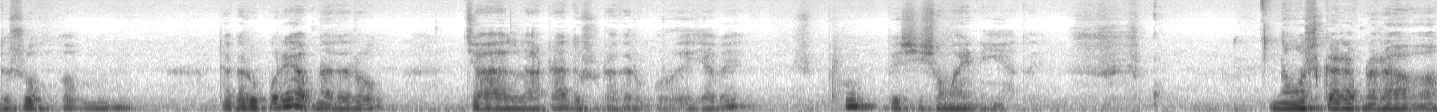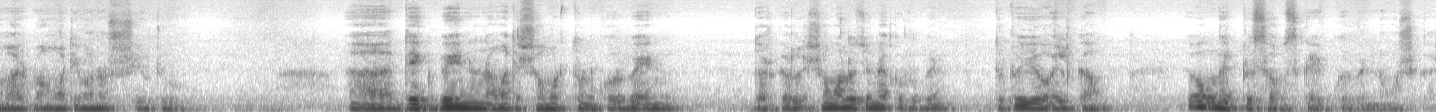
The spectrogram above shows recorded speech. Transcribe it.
দুশো টাকার উপরে, আপনাদেরও চাল, আটা দুশো টাকার উপর হয়ে যাবে। খুব বেশি সময় নেই হাতে। নমস্কার আপনারা, আমার মামাটি মানুষ ইউটিউব। দেখবেন, আমাদের সমর্থন করবেন, দরকার হলে সমালোচনা করবেন, দুটোই ওয়েলকাম এবং একটু সাবস্ক্রাইব করবেন, নমস্কার।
